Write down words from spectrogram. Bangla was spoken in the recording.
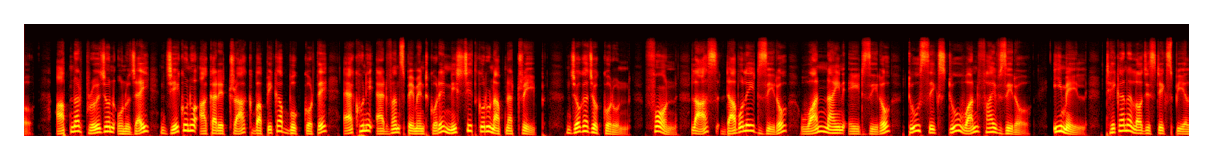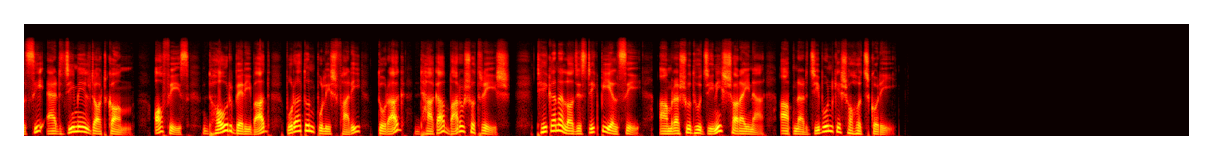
আপনার প্রয়োজন অনুযায়ী যে কোনো আকারে ট্রাক বা পিকআপ বুক করতে এখনই অ্যাডভান্স পেমেন্ট করে নিশ্চিত করুন আপনার ট্রিপ। যোগাযোগ করুন। Phone plus double eight zero one nine eight zero two six two one five zero. Email ঠিকানা logistics PLC at Gmail dot com office, ধৌর Beribadh পুরাতন পুলিশ ফাঁড়ি, তোরাগ, ঢাকা বারোশো ঠিকানা লজিস্টিক পিএলসি। আমরা শুধু জিনিস সরাই না, আপনার জীবনকে সহজ করি।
